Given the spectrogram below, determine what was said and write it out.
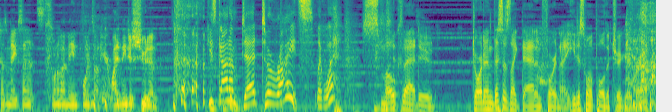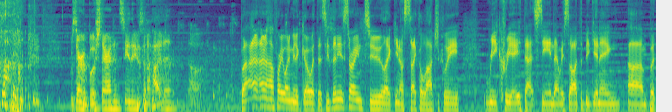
Doesn't make sense. It's one of my main points on here. Why didn't he just shoot him? He's got him dead to rights. Like what? Smoke that dude. Jordan, this is like dad in Fortnite. He just won't pull the trigger, bro. Was there a bush there I didn't see that he was gonna hide in? Oh. But I, I don't know how far you wanted me to go with this. He, then he's starting to like you know psychologically recreate that scene that we saw at the beginning, um, but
